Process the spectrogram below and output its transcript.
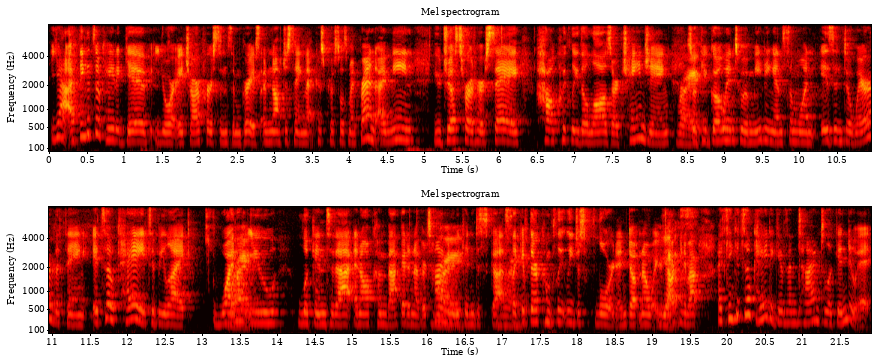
Yeah, I think it's okay to give your HR person some grace. I'm not just saying that because Crystal's my friend. I mean, you just heard her say how quickly the laws are changing. Right. So if you go into a meeting and someone isn't aware of a thing, it's okay to be like, why Right. don't you look into that and I'll come back at another time and we can discuss. Like if they're completely just floored and don't know what you're Yes. talking about, I think it's okay to give them time to look into it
